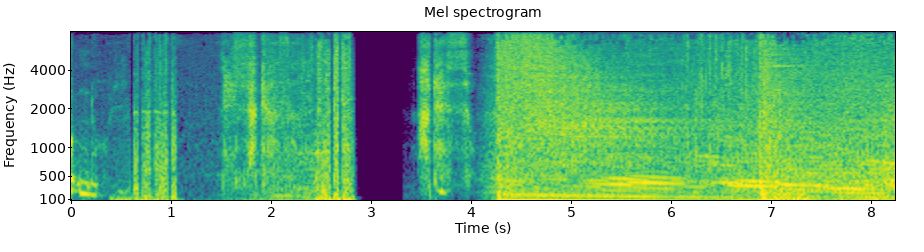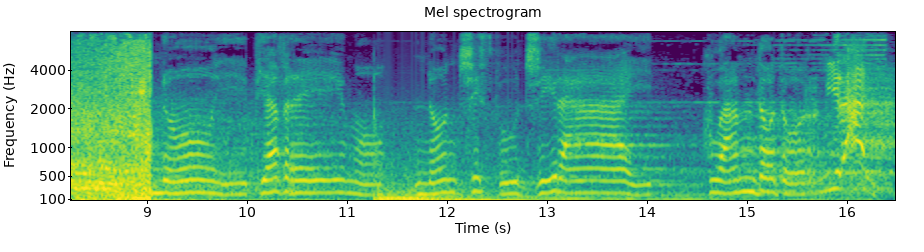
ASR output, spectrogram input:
con noi. Nella casa. Adesso. Noi ti avremo, non ci sfuggirai quando dormirai.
